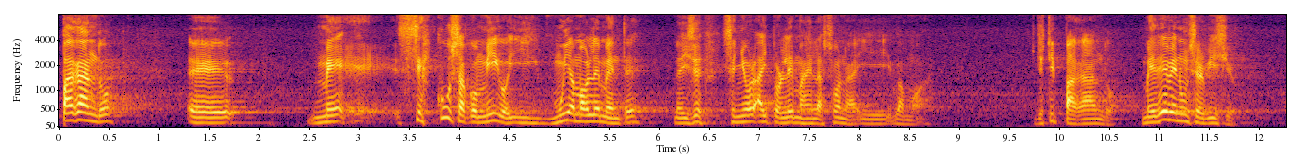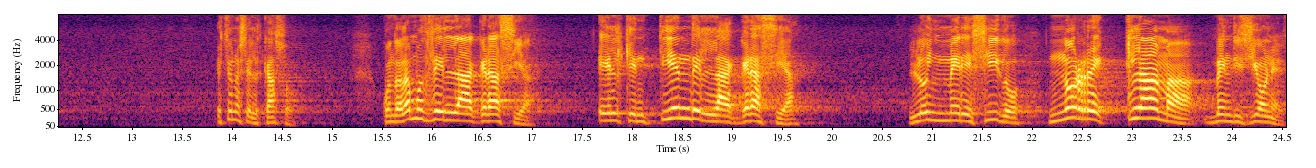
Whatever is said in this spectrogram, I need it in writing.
pagando, eh, me, se excusa conmigo y muy amablemente me dice, Señor, hay problemas en la zona y vamos a... Yo estoy pagando, me deben un servicio. Esto no es el caso. Cuando hablamos de la gracia, el que entiende la gracia, lo inmerecido, no reclama bendiciones.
